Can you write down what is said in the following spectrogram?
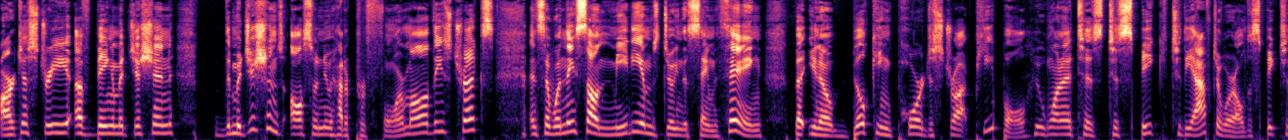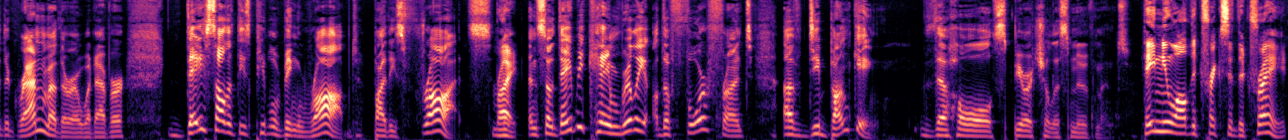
artistry of being a magician the magicians also knew how to perform all of these tricks and so when they saw mediums doing the same thing but you know bilking poor distraught people who wanted to to speak to the afterworld to speak to their grandmother or whatever they saw that these people were being robbed by these frauds Right. and so they became really the forefront of debunking the whole spiritualist movement They knew all the tricks of the trade.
